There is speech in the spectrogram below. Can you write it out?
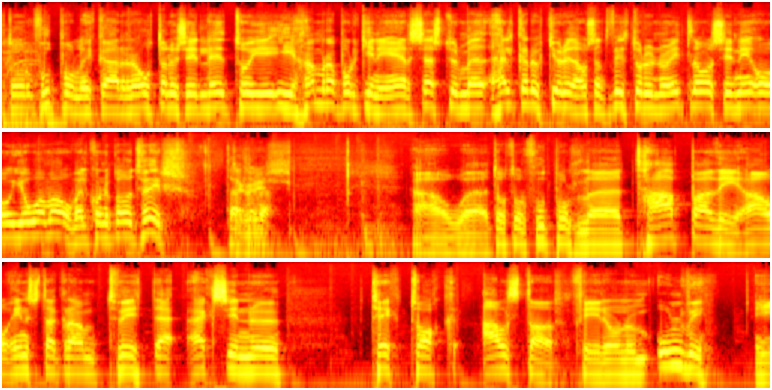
Dóttor fútból, ykkar ótalusi leiðtói í Hamraborginni er sestur með helgar uppgjörið ásand Viktorun og Ítlásinni og Jóa Má, velkonni báðu tveir. Takk fyrir. Já, uh, Dóttor fútból uh, tapaði á Instagram, Twitter, X-inu TikTok, allstaðar fyrir honum Ulfi í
